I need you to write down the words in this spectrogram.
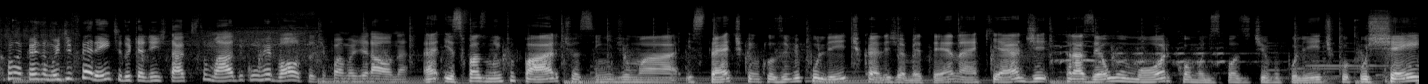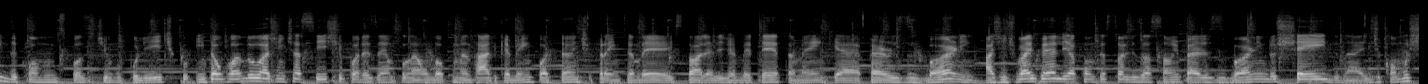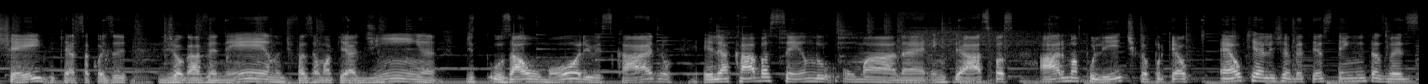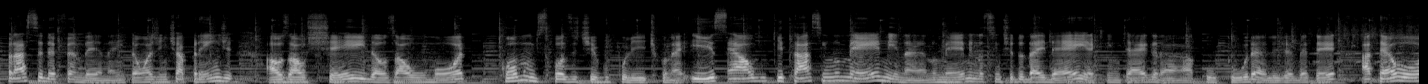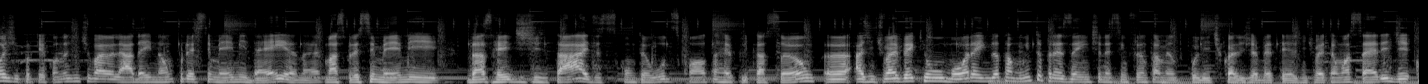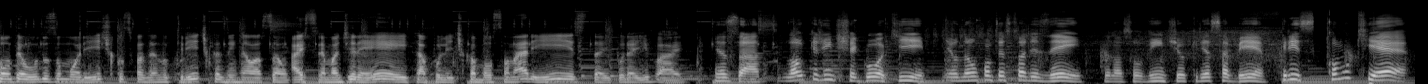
uma coisa muito diferente do que a gente tá acostumado com revoltas, de forma geral, né? É, isso faz muito parte, assim, de uma estética, inclusive política LGBT, né? Que é de trazer o humor como dispositivo político, o shade como um dispositivo político. Então, quando a gente assiste, por exemplo, né, um documentário que é bem importante para entender a história LGBT também, que é Paris is Burning, a gente vai ver ali a contextualização em Paris is Burning do shade, né? E de como o shade, que é essa coisa de jogar veneno, de fazer uma piadinha, de usar o humor e o escárnio, ele acaba sendo uma, né, entre aspas, arma política, porque é o, é o que LGBTs têm muitas vezes para se defender, né? Então a gente aprende a usar o shade, a usar o humor como um dispositivo político, né? E isso é algo que tá assim no meme, né? No meme no sentido da ideia que integra a cultura LGBT até hoje, porque quando a gente vai olhar daí não por esse meme ideia, né, mas por esse meme das redes digitais, esses conteúdos com alta replicação, uh, a gente vai ver que o humor ainda tá muito presente nesse enfrentamento político LGBT. A gente vai ter uma série de conteúdos humorísticos fazendo críticas em relação à extrema direita, à política bolsonarista e por aí vai. Exato. Logo que a gente chegou aqui, eu não contextualizei o nosso ouvinte. Eu queria saber, Cris, como que é?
